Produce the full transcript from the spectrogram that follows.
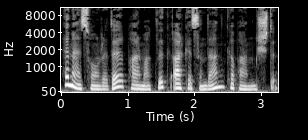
hemen sonra da parmaklık arkasından kapanmıştı.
